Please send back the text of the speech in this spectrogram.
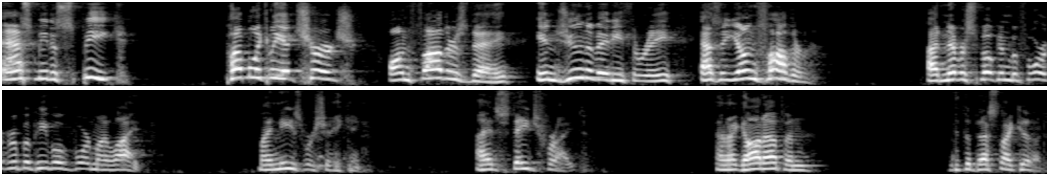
asked me to speak publicly at church on Father's Day in June of 83 as a young father. I'd never spoken before a group of people before in my life. My knees were shaking. I had stage fright. And I got up and did the best I could.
